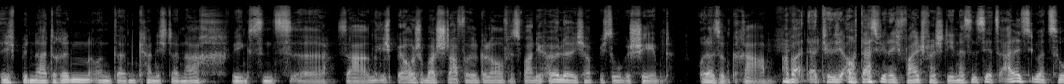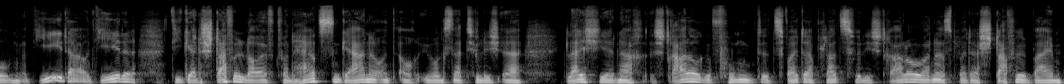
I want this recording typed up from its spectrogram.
ich bin da drin und dann kann ich danach wenigstens äh, sagen, ich bin auch schon mal Staffel gelaufen, es war die Hölle, ich habe mich so geschämt. Oder so ein Kram. Aber natürlich auch das wieder nicht falsch verstehen. Das ist jetzt alles überzogen. Und jeder und jede, die gerne Staffel läuft, von Herzen gerne und auch übrigens natürlich äh, gleich hier nach Stralau gefunkt. Äh, zweiter Platz für die Stralau Runners bei der Staffel beim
